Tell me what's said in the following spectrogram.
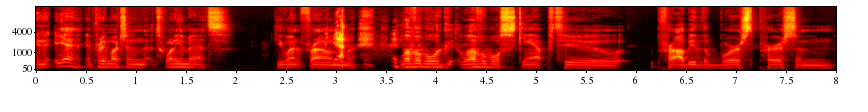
And yeah, and pretty much in 20 minutes, he went from Yeah. lovable lovable scamp to probably the worst person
